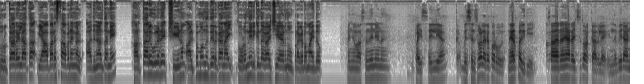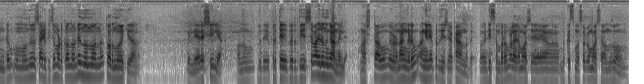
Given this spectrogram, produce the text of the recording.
തുറക്കാറില്ലാത്ത വ്യാപാര സ്ഥാപനങ്ങൾ അതിനാൽ തന്നെ ഹർത്താലുകളുടെ ക്ഷീണം അല്പമൊന്ന് തീർക്കാനായി തുറന്നിരിക്കുന്ന കാഴ്ചയായിരുന്നു പ്രകടമായത്. പഞ്ഞമാസം തന്നെയാണ്. പൈസ ഇല്ല. ബിസിനസ് വളരെ കുറവ്. നേർപ്പകുതിയായി സാധാരണ ഞായറാഴ്ച തുറക്കാറില്ല? ഇന്നിപ്പോൾ രണ്ടും മൂന്ന് ദിവസം അടുപ്പിച്ച് മുടക്കം വന്നുകൊണ്ട് ഇന്നൊന്ന് വന്ന് തുറന്നു നോക്കിയതാണ്. വലിയ രക്ഷയില്ല. ഒന്നും പ്രതി പ്രത്യേക പ്രതീക്ഷിച്ച അതിലൊന്നും കാണുന്നില്ല. നഷ്ടമാവും ഇവിടെ നിന്ന് അങ്ങടും അങ്ങനെ പ്രതീക്ഷ കാണുന്നത്. ഡിസംബറും വളരെ മോശം ക്രിസ്മസൊക്കെ മോശമാണെന്ന് തോന്നുന്നു.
